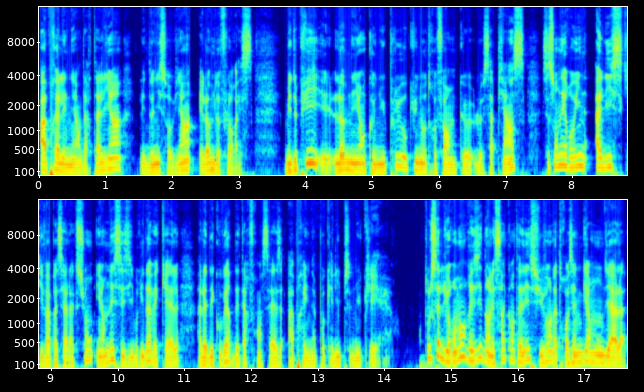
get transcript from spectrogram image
après les néandertaliens, les denisoviens et l'homme de Flores. Mais depuis, l'homme n'ayant connu plus aucune autre forme que le sapiens, c'est son héroïne Alice qui va passer à l'action et emmener ses hybrides avec elle à la découverte des terres françaises après une apocalypse nucléaire. Tout le sel du roman réside dans les 50 années suivant la Troisième Guerre mondiale.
